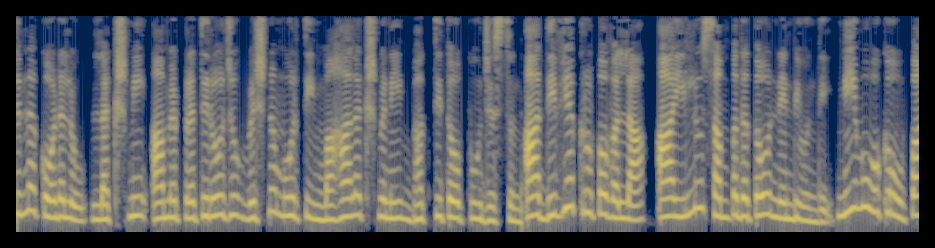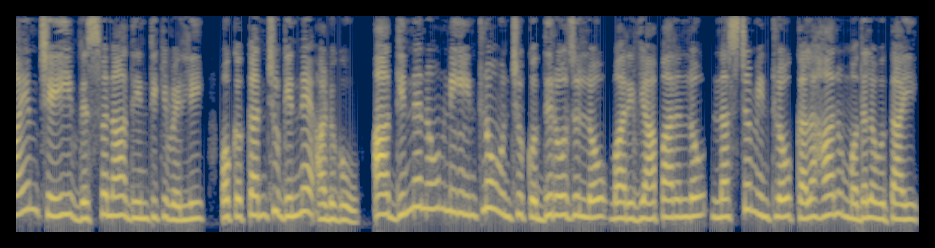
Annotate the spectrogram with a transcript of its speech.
చిన్న కోడలు లక్ష్మి ఆమె ప్రతిరోజు విష్ణుమూర్తి మహాలక్ష్మిని భక్తితో పూజిస్తుంది. ఆ దివ్య కృప వల్ల ఆ ఇల్లు సంపదతో నిండి ఉంది. నీవు ఒక ఉపాయం చేయి. విశ్వనాథ్ ఇంటికి వెళ్ళి ఒక కంచు గిన్నె అడుగు. ఆ గిన్నెను నీ ఇంట్లో ఉంచు. కొద్ది రోజుల్లో వారి వ్యాపారంలో నష్టం ఇంట్లో కలహాలు మొదలవుతాయి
